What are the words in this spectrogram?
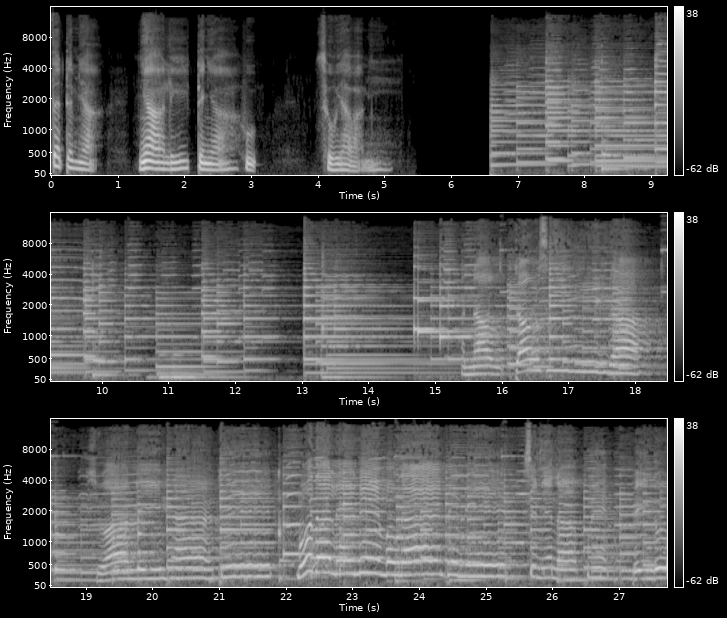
သက်တမျှညာလေးတညာဟုဆိုရပါမည်အနောက်တောင်စီကရွာမီဟန်ပြေမိုးတလေးနဲ့မုန်တိုင်းပြင်းနေ စစ်မျက်နှာဖွင့်ပင်ကို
